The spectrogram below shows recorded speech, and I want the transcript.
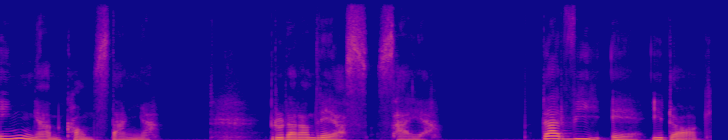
ingen kan stenge. Broder Andreas sier, der vi er i dag,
